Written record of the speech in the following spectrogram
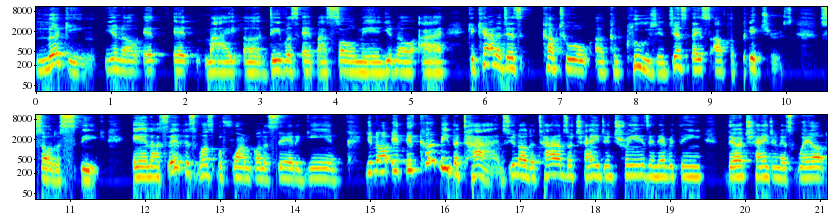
looking, you know, at at my uh, divas, at my soul man, you know, I can kind of just come to a conclusion just based off the pictures, so to speak. And I said this once before, I'm going to say it again. You know, it, it could be the times. You know, the times are changing, trends and everything, they're changing as well.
